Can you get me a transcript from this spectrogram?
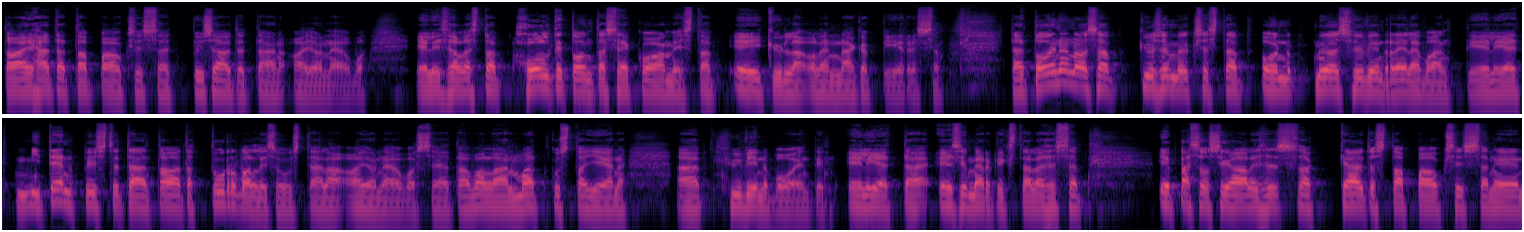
tai hätätapauksissa, että pysäytetään ajoneuvo. Eli sellaista holtitonta sekoamista ei kyllä ole näköpiirissä. Tämä toinen osa kysymyksestä on myös hyvin relevantti, eli että miten pystytään taata turvallisuus täällä ajoneuvossa ja tavallaan matkustajien hyvinvointi. Eli että esimerkiksi tällaisessa epäsosiaalisissa käytöstapauksissa niin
